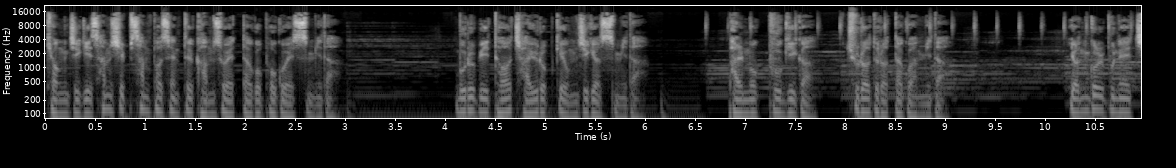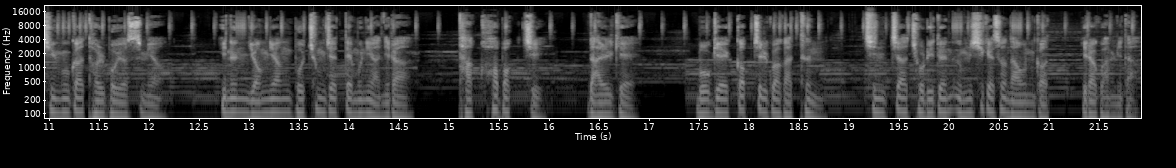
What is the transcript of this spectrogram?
경직이 33% 감소했다고 보고했습니다. 무릎이 더 자유롭게 움직였습니다. 발목 부기가 줄어들었다고 합니다. 연골분의 징후가 덜 보였으며 이는 영양 보충제 때문이 아니라 닭 허벅지, 날개, 목의 껍질과 같은 진짜 조리된 음식에서 나온 것이라고 합니다.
